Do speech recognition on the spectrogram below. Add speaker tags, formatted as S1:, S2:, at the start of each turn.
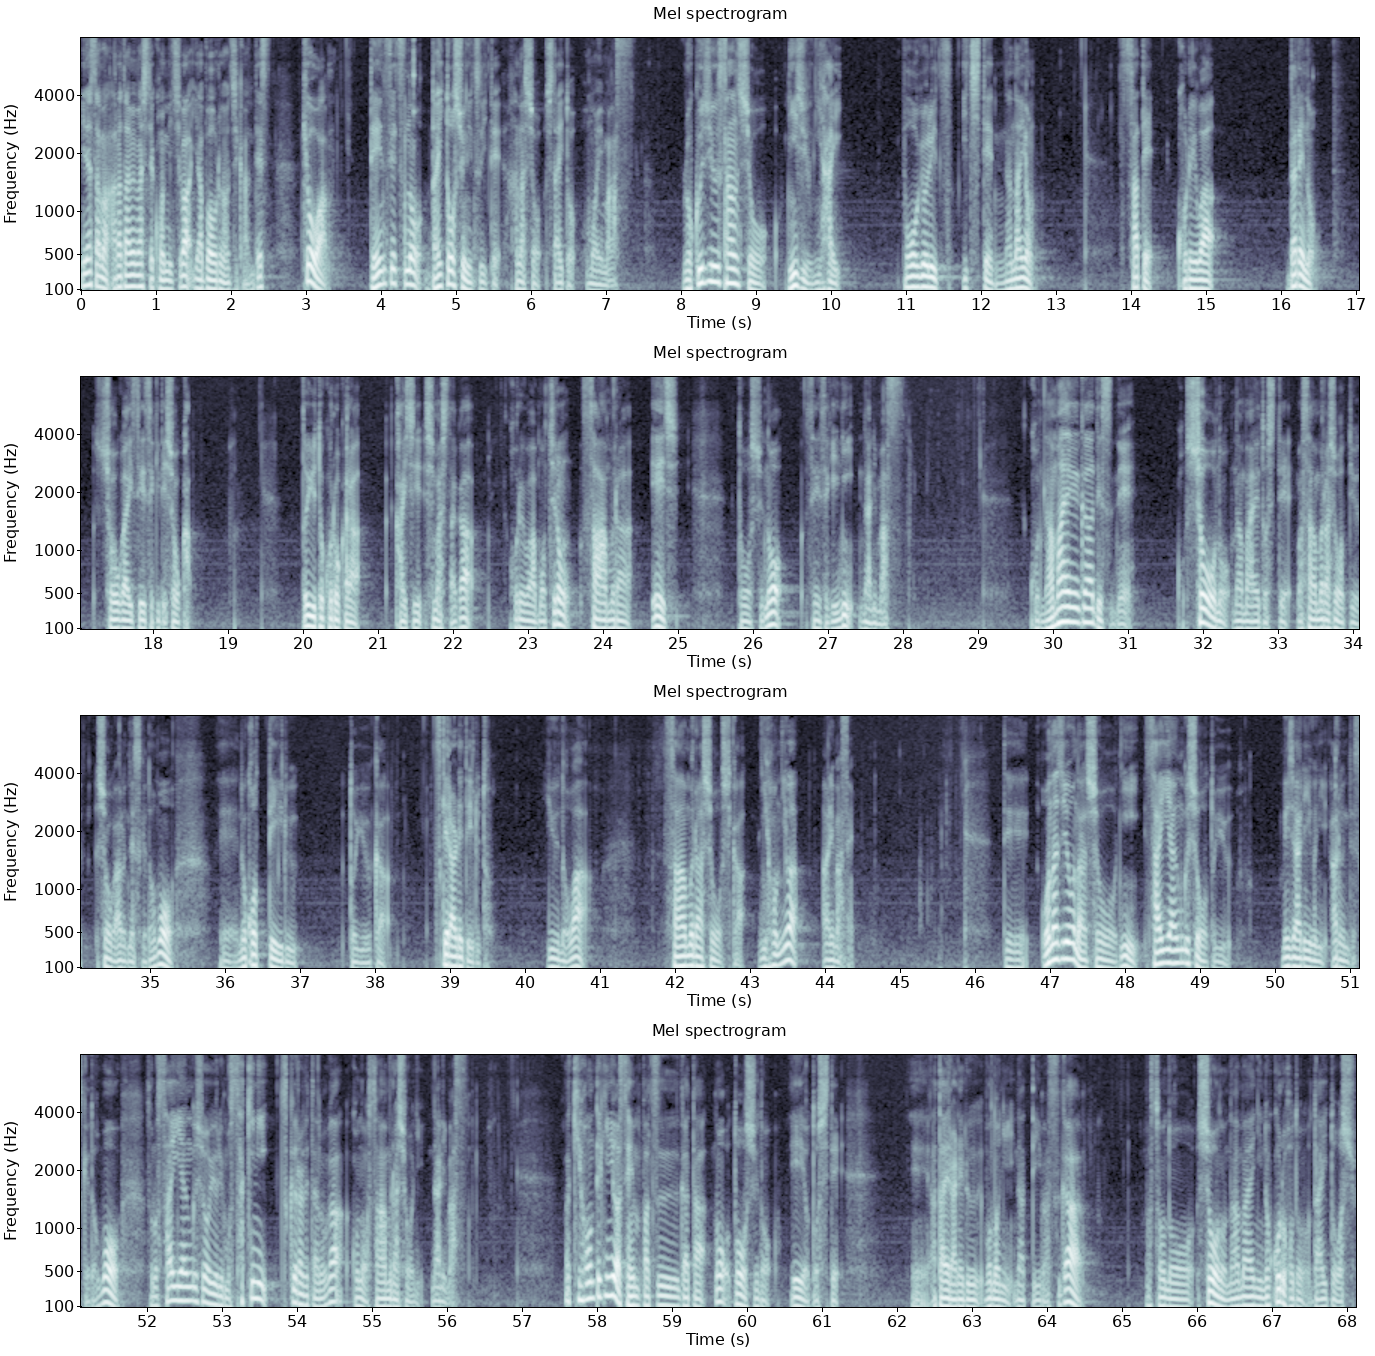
S1: 皆様改めましてこんにちは。ヤボールの時間です。今日は伝説の大投手について話をしたいと思います。63勝22敗防御率1.74さてこれは誰の障害成績でしょうか？というところから開始しましたがこれはもちろん沢村栄治投手の成績になります。こう名前がですね賞の名前として、まあ、沢村賞っていう賞があるんですけども、えー、残っているというか付けられているというのは沢村賞しか日本にはありません。で同じような賞にサイ・ヤング賞というメジャーリーグにあるんですけどもそのサイ・ヤング賞よりも先に作られたのがこの沢村賞になります。まあ、基本的には先発型の投手の栄誉として、えー、与えられるものになっていますが、まあ、その賞の名前に残るほどの大投手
